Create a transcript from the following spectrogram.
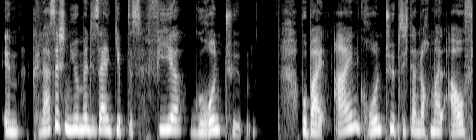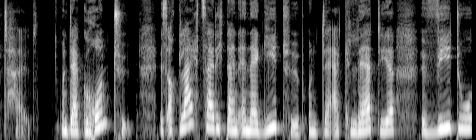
Im klassischen Human Design gibt es vier Grundtypen, wobei ein Grundtyp sich dann nochmal aufteilt. Und der Grundtyp ist auch gleichzeitig dein Energietyp und der erklärt dir, wie du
